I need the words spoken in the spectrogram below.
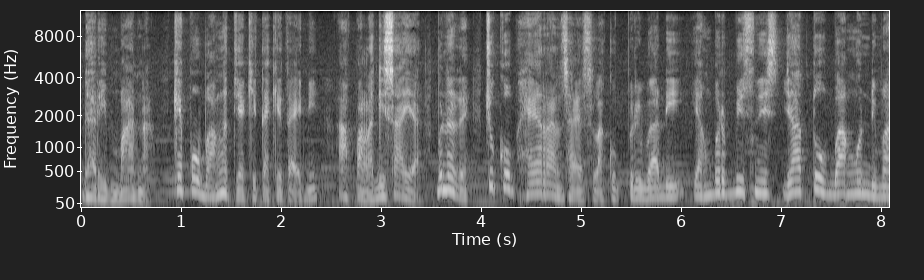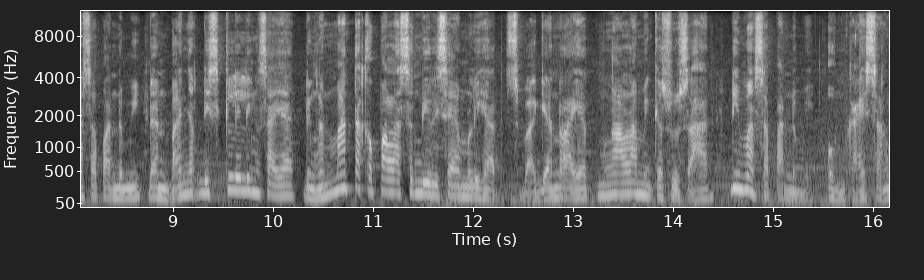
dari mana. Kepo banget ya kita-kita ini, apalagi saya. Bener deh, cukup heran saya selaku pribadi yang berbisnis jatuh bangun di masa pandemi dan banyak di sekeliling saya dengan mata kepala sendiri saya melihat sebagian rakyat mengalami kesusahan di masa pandemi. Om Kaisang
